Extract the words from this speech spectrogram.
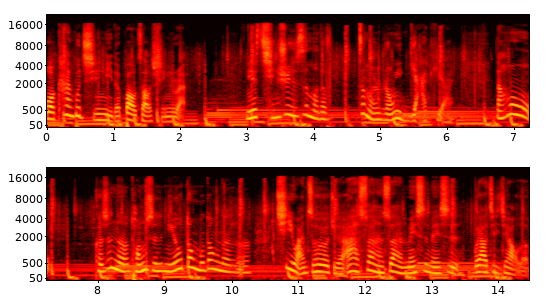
我看不起你的暴躁心软，你的情绪这么的这么容易压起来，然后。可是呢，同时你又动不动的呢，气完之后又觉得啊，算了算了，没事没事，不要计较了。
